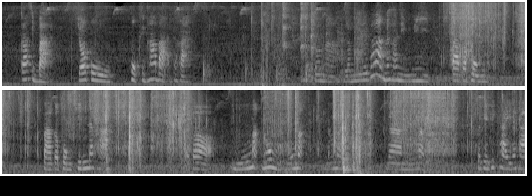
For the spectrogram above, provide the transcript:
90 บาทจอปู 65 บาทนะคะแล้วก็มาเรามีอะไรบ้างนะคะนี่มีปลากระพงปลากระพงชิ้นนะคะ แล้วก็หมูหมักนุ่มหมูหมักน้ำมันงาหมูหมักกระเทียมพริกไทยนะคะ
